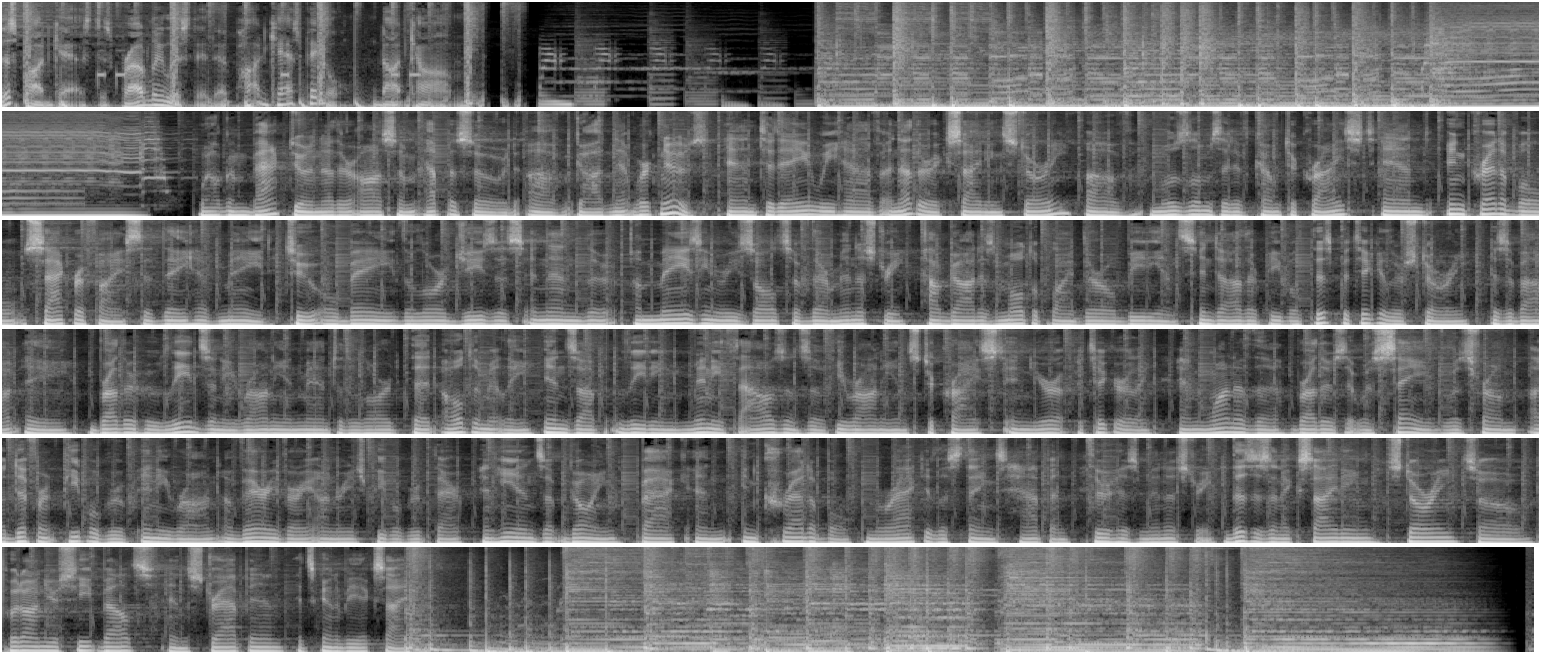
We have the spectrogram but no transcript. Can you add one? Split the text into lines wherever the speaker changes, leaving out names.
This podcast is proudly listed at podcastpickle.com.
to another awesome episode of God Network News. And today we have another exciting story of Muslims that have come to Christ and incredible sacrifice that they have made to obey the Lord Jesus and then the amazing results of their ministry, how God has multiplied their obedience into other people. This particular story is about a brother who leads an Iranian man to the Lord that ultimately ends up leading many thousands of Iranians to Christ in Europe, particularly. And one of the brothers that was saved was from a different people group in Iran, a very, very unreached people group there. And he ends up going back, and incredible, miraculous things happen through his ministry. This is an exciting story, so put on your seatbelts and strap in. It's going to be exciting.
